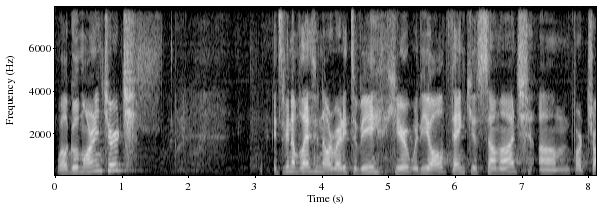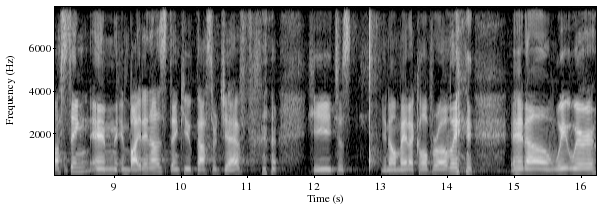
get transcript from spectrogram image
Well, good morning, church. It's been a blessing already to be here with you all. Thank you so much um, for trusting and inviting us. Thank you, Pastor Jeff. he just, you know, made a call probably. and um, we, we're,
